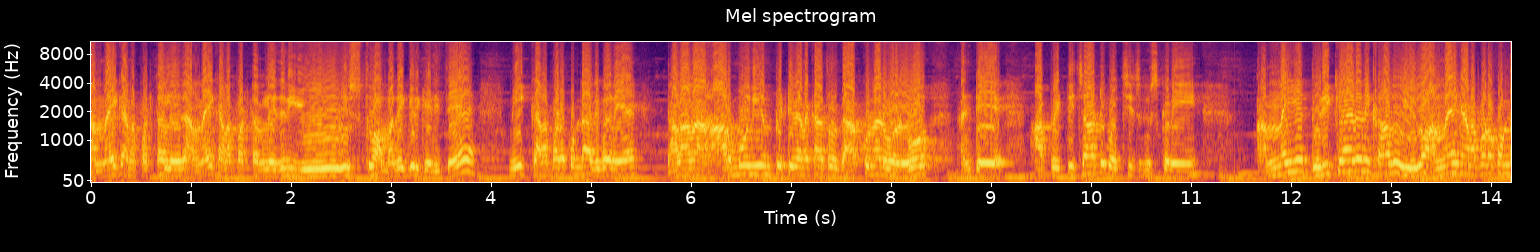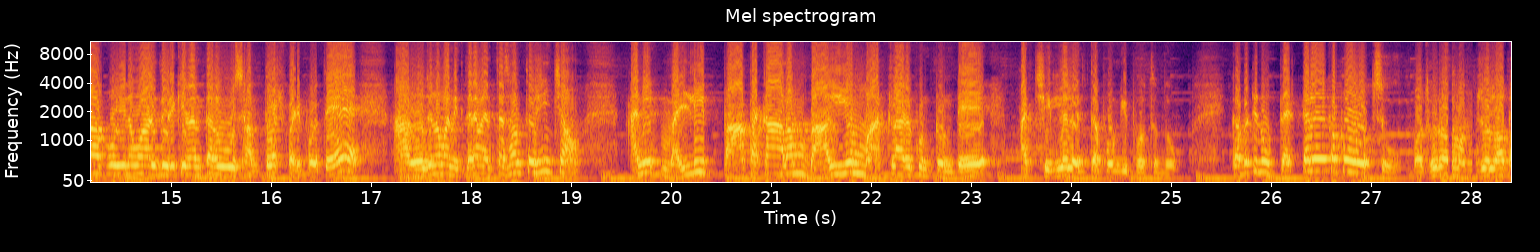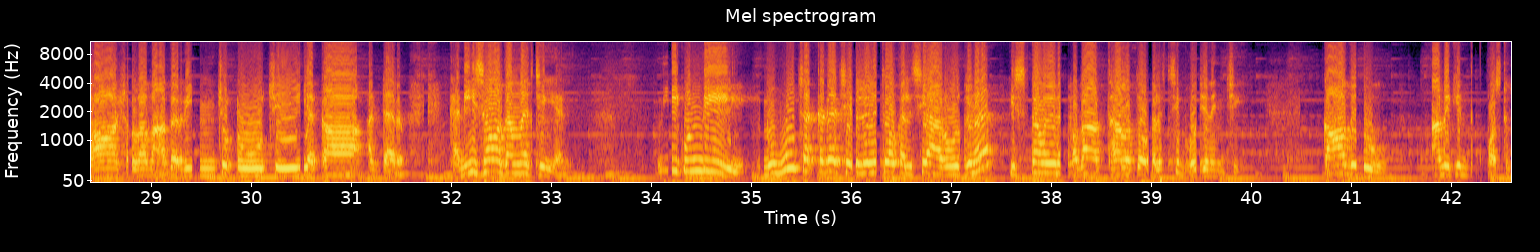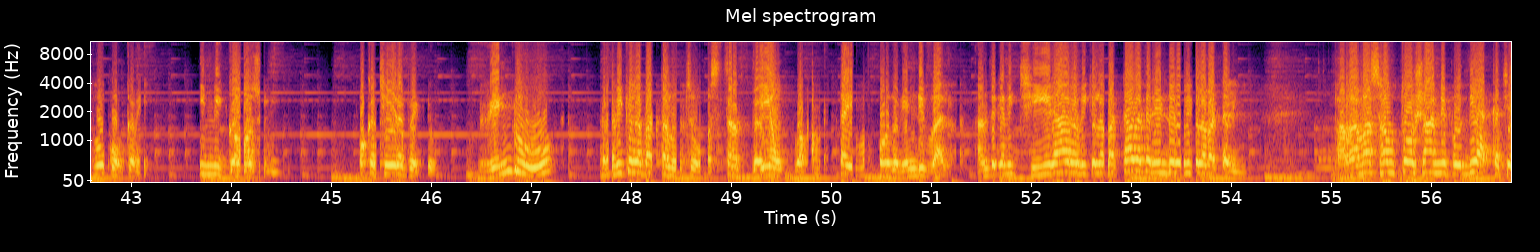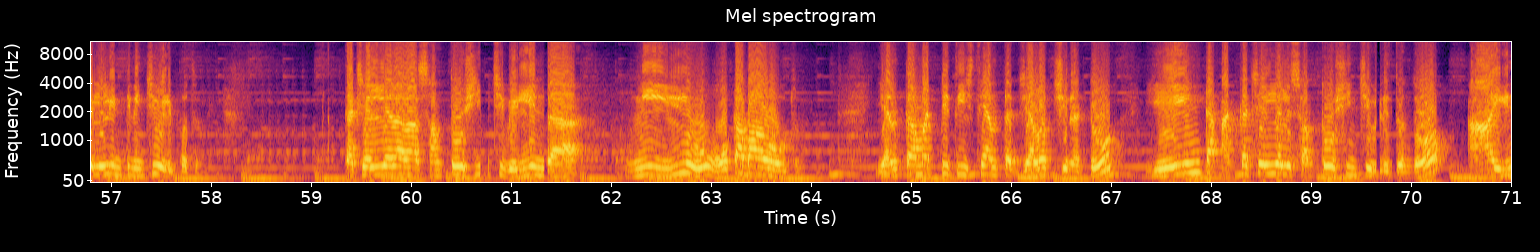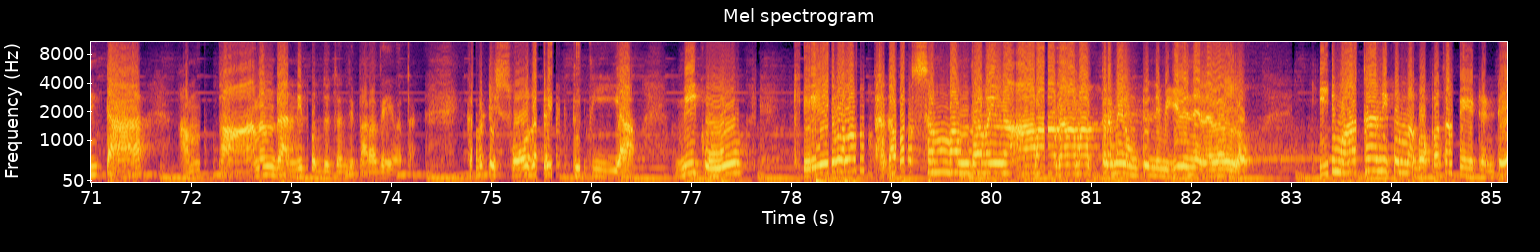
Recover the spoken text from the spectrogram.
అన్నయ్య కనపట్టలేదు అన్నయ్య కనపట్టలేదు అని ఏడుస్తూ అమ్మ దగ్గరికి వెళితే నీకు కనపడకుండా అదిగోనే ఫలానా హార్మోనియం పెట్టి వెనకాతలు దాక్కున్నాడు వాడు. అంటే ఆ పెట్టి చాటుకు వచ్చి చూసుకుని అన్నయ్య దొరికాడని కాదు ఏదో అన్నయ్య కనపడకుండా పోయిన వాడు దొరికినంత నువ్వు సంతోషపడిపోతే ఆ రోజున మన ఇద్దరం ఎంత సంతోషించాం? అని మళ్ళీ పాతకాలం బాల్యం మాట్లాడుకుంటుంటే ఆ చెల్లెలు ఎంత పొంగిపోతుందో. కాబట్టి నువ్వు పెట్టలేకపోవచ్చు. మధుర మంజుల భాషలను ఆదరించుటూ చేయక అంటారు. కనీసం అదన్నా చెయ్యాలి. నీకుంది. నువ్వు చక్కగా చెల్లెలతో కలిసి ఆ రోజున ఇష్టమైన పదార్థాలతో కలిసి భోజనం చెయ్యి కాదు ఆమెకింత పసుపు కుంకమి ఇన్ని గాజులు ఒక చీర పెట్టు. రెండు రవికల బట్టలు వస్త్రద్వయం ఒక బట్ట ఇవ్వకూడదు రెండు ఇవ్వాలి అందుకని చీర రవికల బట్ట లేకపోతే రెండు రవికల బట్టలు పరమ సంతోషాన్ని పొంది అక్క చెల్లెలు ఇంటి నుంచి వెళ్ళిపోతుంది. అక్క చెల్లెలు అలా సంతోషించి వెళ్ళిందా? నీ ఇల్లు అవుతుంది. ఎంత మట్టి తీస్తే అంత జలొచ్చినట్టు ఏ ఇంట అక్క చెల్లెలు సంతోషించి విడుతుందో ఆ ఇంట అంత ఆనందాన్ని పొందుతుంది పరదేవత. కాబట్టి సోదరి తృతీయ మీకు కేవలం భగవత్ సంబంధమైన ఆరాధన మాత్రమే ఉంటుంది మిగిలిన నెలల్లో. ఈ మాసానికి ఉన్న గొప్పతనం ఏంటంటే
